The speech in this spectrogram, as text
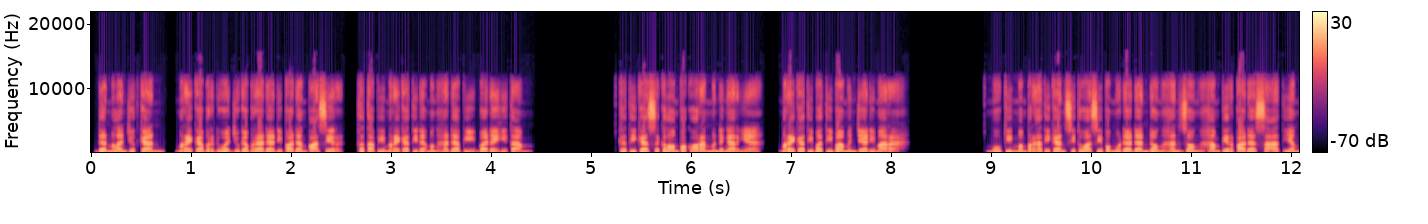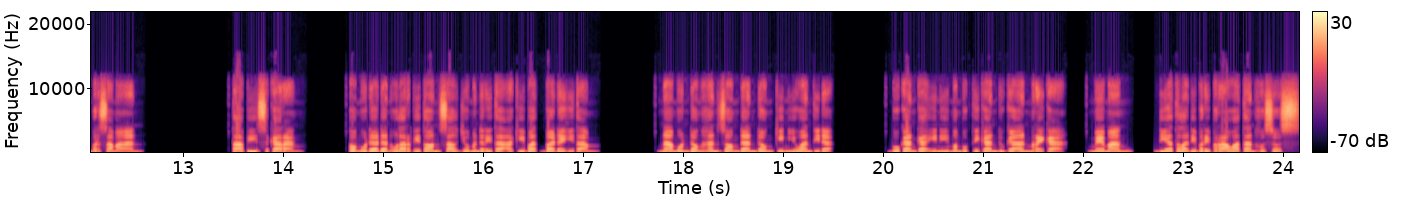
dan melanjutkan, mereka berdua juga berada di padang pasir, tetapi mereka tidak menghadapi badai hitam. Ketika sekelompok orang mendengarnya, mereka tiba-tiba menjadi marah. Muking memperhatikan situasi pemuda dan Dong Hanzong hampir pada saat yang bersamaan. Tapi sekarang, pemuda dan ular piton salju menderita akibat badai hitam. Namun Dong Hanzong dan Dong King Yuan tidak. Bukankah ini membuktikan dugaan mereka? Memang, dia telah diberi perawatan khusus.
